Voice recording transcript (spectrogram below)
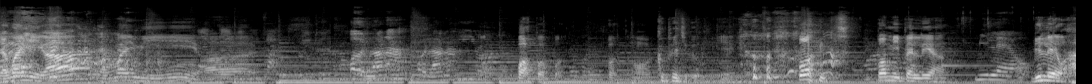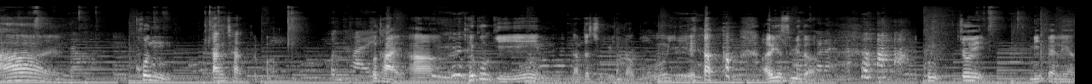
ยังไม่มี 양마이미 아 양마이미 아 เปิดแล้วนะ เปิดแล้วนะ 뻔뻔뻔 어, 급해 지금. 예. 뻔, 뻔미 뺄래야. 밀레오. 밀레오. 아, 예. 콘 땅차 뻔. 콘타이. 콘타이. 아, 태국인 남자친구 있다고. 예. 알겠습니다. 그럼 저희 미 뺄래야.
